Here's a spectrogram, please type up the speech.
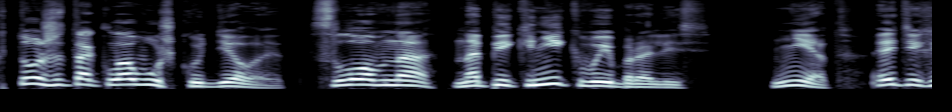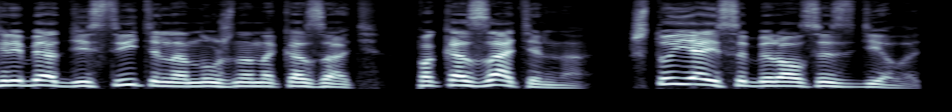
Кто же так ловушку делает? Словно на пикник выбрались? Нет, этих ребят действительно нужно наказать. Показательно, что я и собирался сделать.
